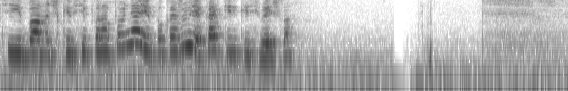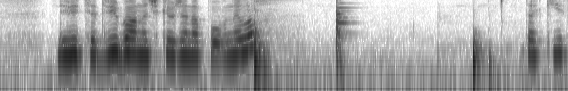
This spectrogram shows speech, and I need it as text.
ці баночки всі понаповняю і покажу, яка кількість вийшла. Дивіться, дві баночки вже наповнила. Такі.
